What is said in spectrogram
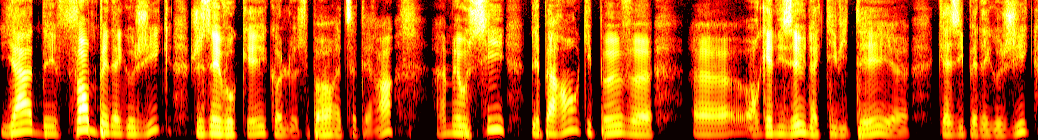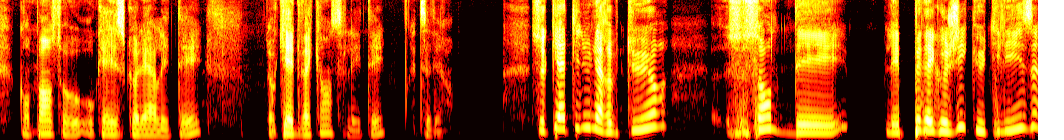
Il y a des formes pédagogiques, je les ai évoquées, école de sport, etc., hein, mais aussi des parents qui peuvent euh, euh, organiser une activité euh, quasi pédagogique, qu'on pense au, cahier scolaire l'été, au cahier de vacances l'été, etc. Ce qui atténue la rupture, ce sont les pédagogies qui utilisent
